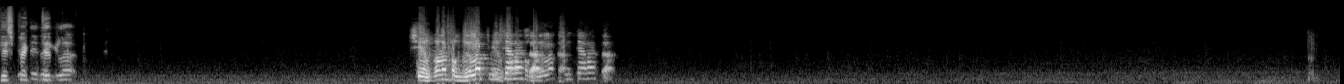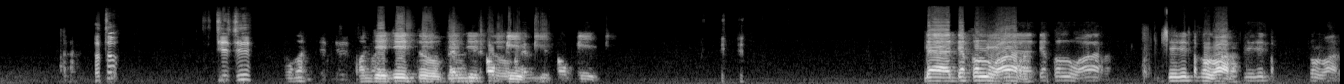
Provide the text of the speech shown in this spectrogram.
Respected lah. Shell, kenapa gelap bicara kak? Gelap bicara kak? Atau JJ. Bukan. On JJ itu, kan di kopi. kopi. Dia, dia keluar. Dia keluar. Jadi itu keluar. Jadi keluar.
